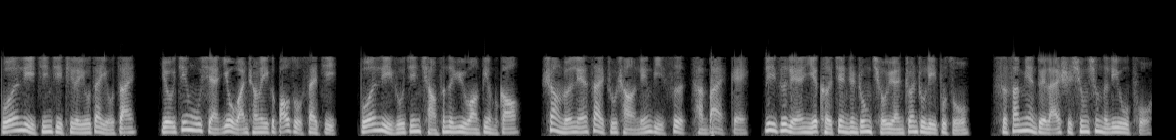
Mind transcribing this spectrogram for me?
伯恩利经济踢得悠哉悠哉，有惊无险，又完成了一个保组赛季。伯恩利如今抢分的欲望并不高，上轮联赛主场零比四惨败给利兹联，也可见阵中球员专注力不足。此番面对来势汹汹的利物浦，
